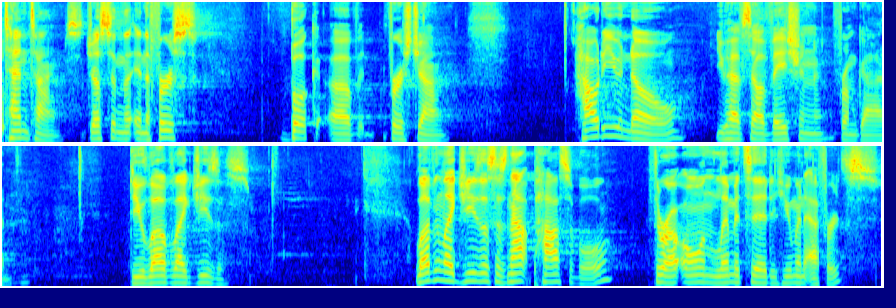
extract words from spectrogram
10 times, just in the, in the first book of First John. How do you know you have salvation from God? Do you love like Jesus? Loving like Jesus is not possible through our own limited human efforts.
